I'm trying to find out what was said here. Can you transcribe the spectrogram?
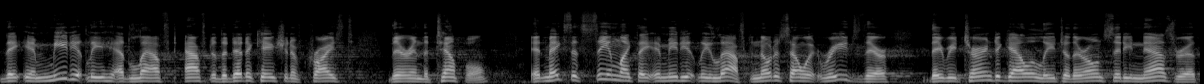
they immediately had left after the dedication of Christ there in the temple. It makes it seem like they immediately left. Notice how it reads there they returned to Galilee to their own city, Nazareth,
